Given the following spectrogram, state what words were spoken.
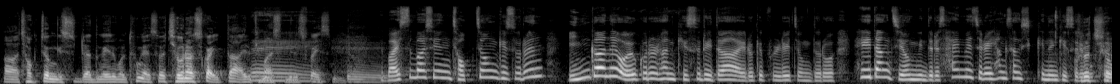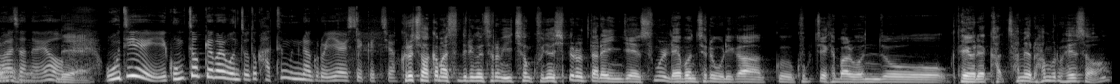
어, 적정 기술이라든가 이런 걸 통해서 지원할 수가 있다 이렇게 네. 말씀드릴 수가 있습니다. 음. 말씀하신 적정 기술은 인간의 얼굴을 한 기술이다 이렇게 불릴 정도로 해당 지역민들의 삶의 질을 향상시키는 기술을 그렇죠. 목표로 하잖아요. 네. ODA 공적 개발 원조도 같은 맥락으로 이해할 수 있겠죠. 그렇죠. 아까 말씀드린 것처럼 2009년 11월 달에 이제 24번째로 우리가 그 국제 개발 원조 대열에 가- 참여를 함으로 해서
